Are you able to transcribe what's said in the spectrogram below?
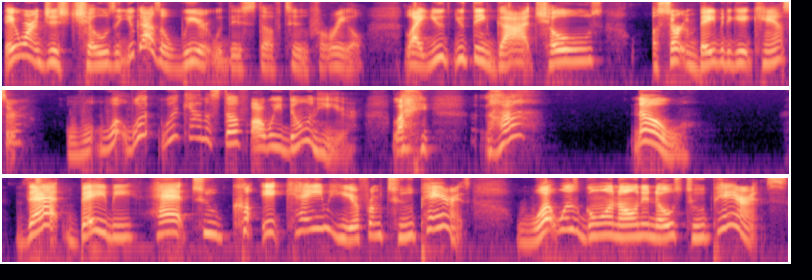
They weren't just chosen. You guys are weird with this stuff too, for real. Like you you think God chose a certain baby to get cancer? What what what, kind of stuff are we doing here? Like, huh? No. That baby had to come, it came here from two parents. What was going on in those two parents?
